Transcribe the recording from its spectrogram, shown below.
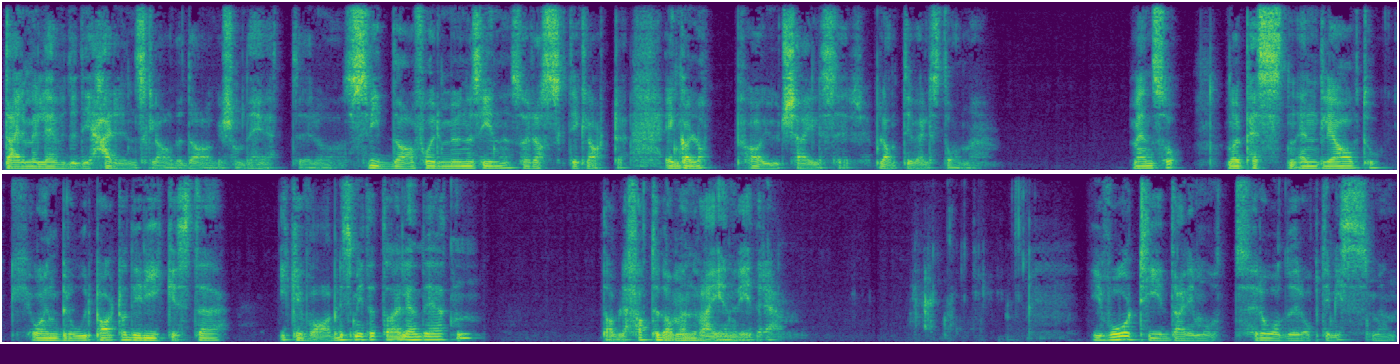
Dermed levde de herrens glade dager, som det heter, og svidde av formuene sine så raskt de klarte, en galopp av utskeielser blant de velstående. Men så, når pesten endelig avtok, og en brorpart av de rikeste ikke var blitt smittet av elendigheten, da ble fattigdommen veien videre. I vår tid derimot råder optimismen,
